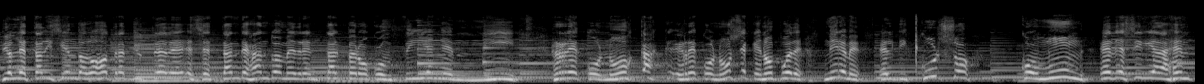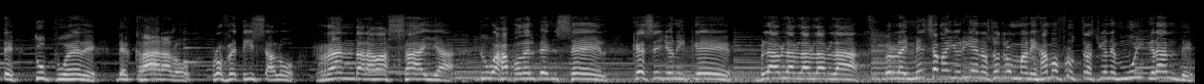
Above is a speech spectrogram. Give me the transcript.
Dios le está diciendo a dos o tres de ustedes, se están dejando amedrentar, pero confíen en mí. Reconozca, reconoce que no puede. Míreme, el discurso común es decirle a la gente, tú puedes, decláralo, profetízalo, randa la vasalla, tú vas a poder vencer, qué sé yo ni qué, bla, bla, bla, bla, bla. Pero la inmensa mayoría de nosotros manejamos frustraciones muy grandes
